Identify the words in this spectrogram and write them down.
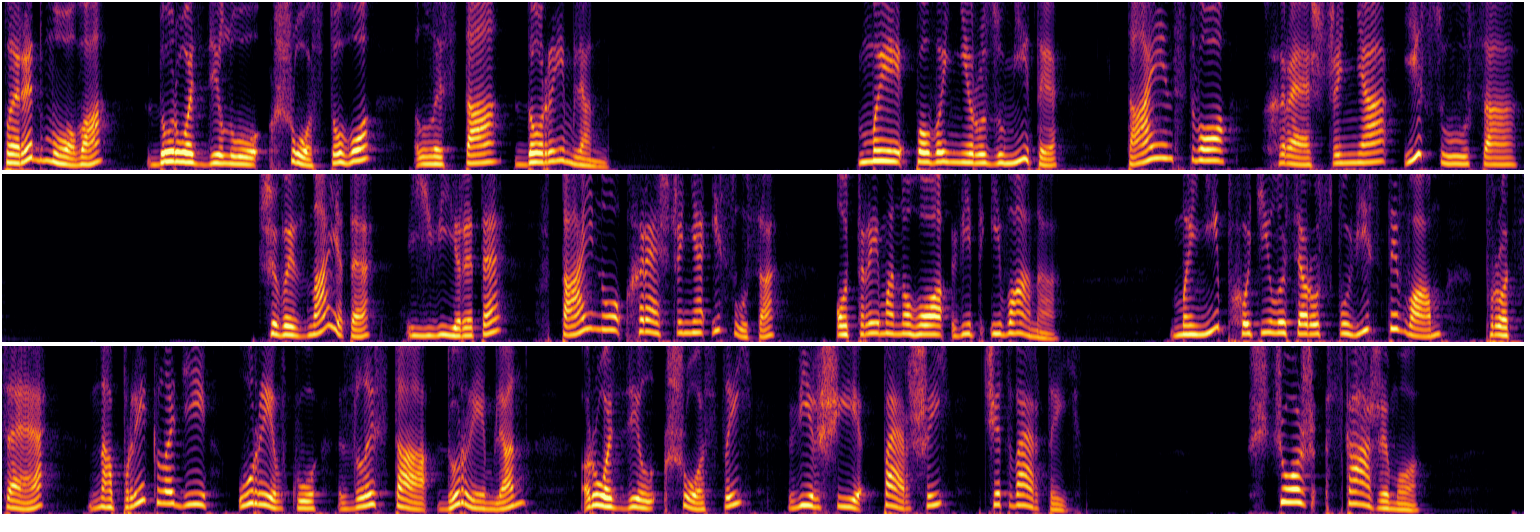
Передмова до розділу 6 листа до римлян. Ми повинні розуміти таїнство хрещення Ісуса. Чи ви знаєте й вірите в тайну хрещення Ісуса, отриманого від Івана? Мені б хотілося розповісти вам про це на прикладі уривку з листа до римлян, розділ 6, вірші 1, 4. Що ж скажемо?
